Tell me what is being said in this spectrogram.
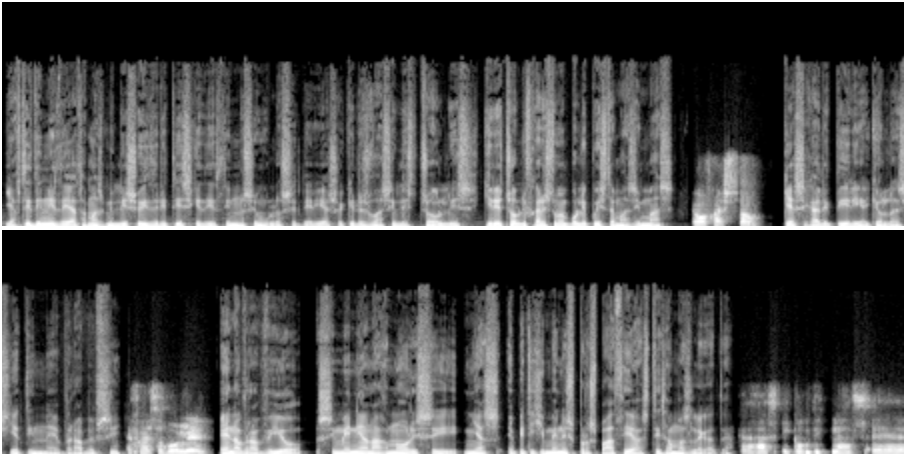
Για αυτή την ιδέα θα μας μιλήσει ο ιδρυτής και διευθύνων σύμβουλος της εταιρείας, ο κύριος Βασίλης Τσόλης. Κύριε Τσόλη, ευχαριστούμε πολύ που είστε μαζί μας. Εγώ ευχαριστώ. Και συγχαρητήρια κιόλας για την βράβευση. Ευχαριστώ πολύ. Ένα βραβείο σημαίνει αναγνώριση μιας επιτυχημένης προσπάθειας; Τι θα μας λέγατε; Καταρχάς, η Cognitive Plus ε,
